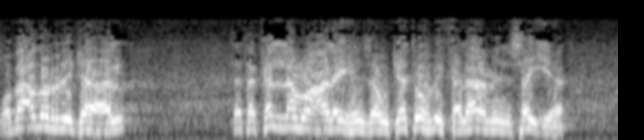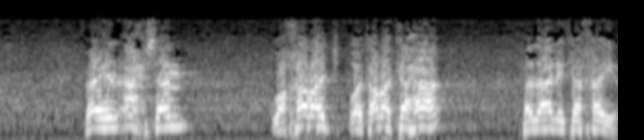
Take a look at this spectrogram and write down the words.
وبعض الرجال تتكلم عليه زوجته بكلام سيء فإن أحسن وخرج وتركها فذلك خير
